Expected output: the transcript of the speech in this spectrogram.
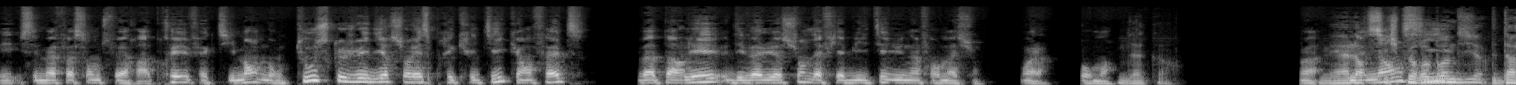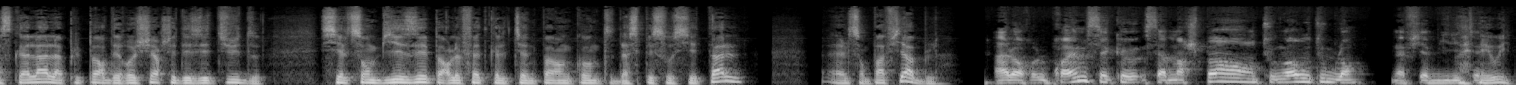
et c'est ma façon de faire. Après, effectivement, donc tout ce que je vais dire sur l'esprit critique, en fait, va parler d'évaluation de la fiabilité d'une information. Voilà, pour moi. D'accord. Mais alors, si je peux rebondir, dans ce cas-là, la plupart des recherches et des études, si elles sont biaisées par le fait qu'elles tiennent pas en compte d'aspect sociétal, elles sont pas fiables. Alors, le problème, c'est que ça marche pas en tout noir ou tout blanc, la fiabilité. Et eh oui.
